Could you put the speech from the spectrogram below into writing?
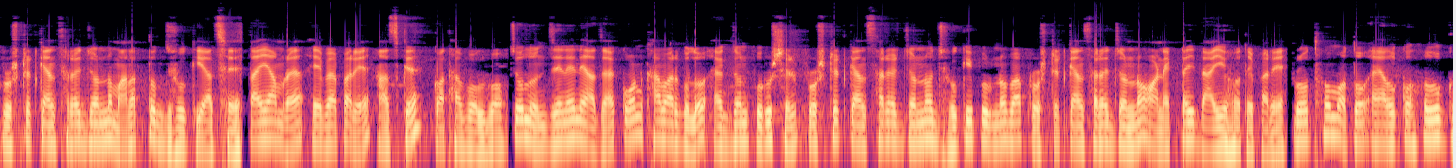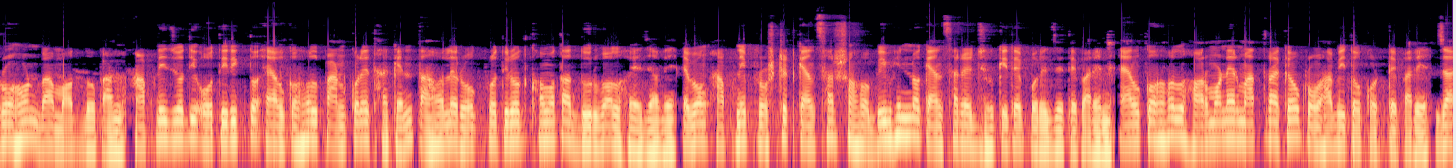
প্রোস্টেট ক্যান্সারের জন্য মারাত্মক ঝুঁকি আছে। তাই আমরা এ ব্যাপারে আজকে কথা বলব। চলুন জেনে নেওয়া যাক কোন খাবারগুলো একজন পুরুষের প্রোস্টেট ক্যান্সারের জন্য ঝুঁকিপূর্ণ বা প্রোস্টেট ক্যান্সারের জন্য অনেকটাই দায়ী হতে পারে। প্রথমত, অ্যালকোহল গ্রহণ বা মদ্যপান। আপনি যদি অতিরিক্ত অ্যালকোহল পান করে থাকেন, তাহলে রোগ প্রতিরোধ ক্ষমতা দুর্বল হয়ে যাবে এবং আপনি প্রোস্টেট ক্যান্সার সহ বিভিন্ন ক্যান্সারের ঝুঁকিতে পড়ে যেতে পারেন। অ্যালকোহল হরমোনের মাত্রাকেও প্রভাবিত করতে পারে, যা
